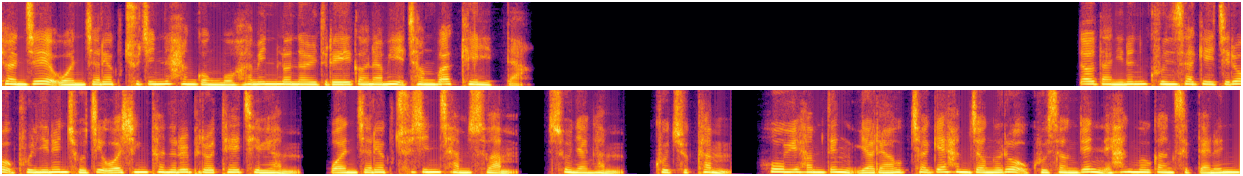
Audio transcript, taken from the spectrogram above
현재 원자력 추진 항공모함인 로널드 레이건함이 정박해 있다. 떠다니는 군사기지로 불리는 조지 워싱턴을 비롯해 제함, 원자력 추진 잠수함, 소냥함, 구축함, 호위함 등 19척의 함정으로 구성된 항모강습단은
